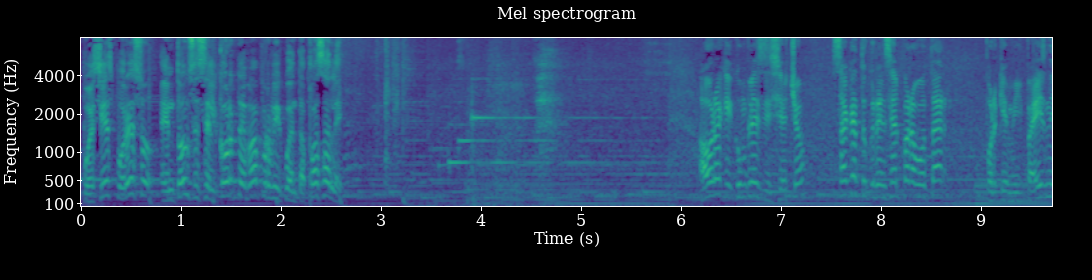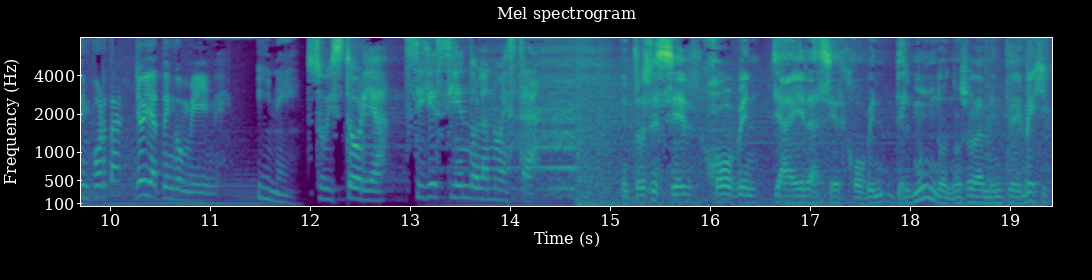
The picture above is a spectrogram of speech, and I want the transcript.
Pues si es por eso, entonces el corte va por mi cuenta. Pásale. Ahora que cumples 18, saca tu credencial para votar. Porque mi país no importa, yo ya tengo mi INE. INE. Su historia sigue siendo la nuestra. Entonces ser joven ya era ser joven del mundo, no solamente de México.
